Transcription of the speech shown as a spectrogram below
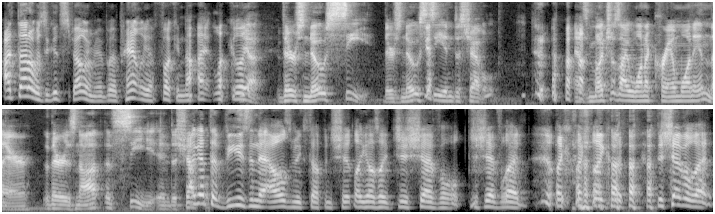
I thought I was a good speller, man, but apparently I'm fucking not. Like, like yeah, there's no C. There's no C yeah. in disheveled. As much as I want to cram one in there, there is not a C in disheveled. I got the V's and the L's mixed up and shit. Like I was like disheveled, disheveled, like like like uh, disheveled.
